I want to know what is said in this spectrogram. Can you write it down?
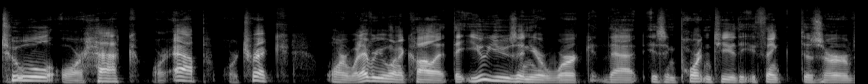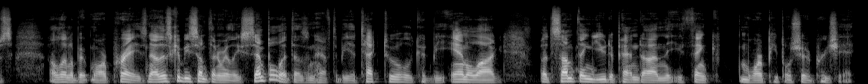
tool or hack or app or trick or whatever you want to call it that you use in your work that is important to you that you think deserves a little bit more praise? Now, this could be something really simple. It doesn't have to be a tech tool, it could be analog, but something you depend on that you think more people should appreciate.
